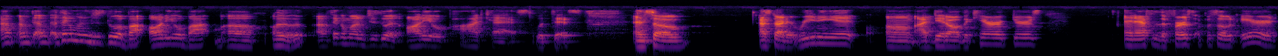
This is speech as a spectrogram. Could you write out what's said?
I'm, I'm, I think I'm going to just do a bo- audio. Bo- uh, uh, I think I'm going to just do an audio podcast with this." And so I started reading it. Um, I did all the characters. And after the first episode aired,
